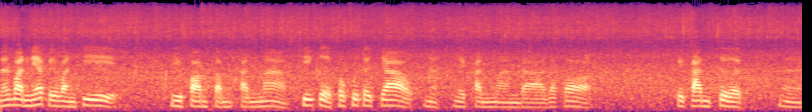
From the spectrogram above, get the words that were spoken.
นั้นวันนี้เป็นวันที่มีความสำคัญมากที่เกิดพระพุทธเจ้านะในคันมารดา แล้วก็เป็นการเกิดอ่า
